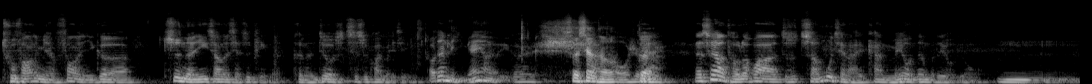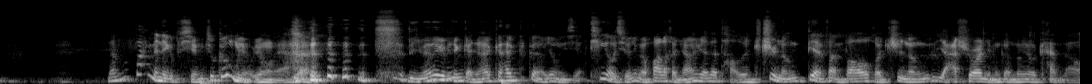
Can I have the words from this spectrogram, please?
厨房里面放一个智能音箱的显示屏呢？可能就是七十块美金。哦，它里面要有一个摄像头是吧？那摄像头的话，就是至少目前来看没有那么的有用。嗯，那外面那个屏就更没有用了呀。里面那个屏感觉还更还更有用一些。听友群里面花了很长时间在讨论智能电饭煲和智能牙刷，你们可能都没有看到。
